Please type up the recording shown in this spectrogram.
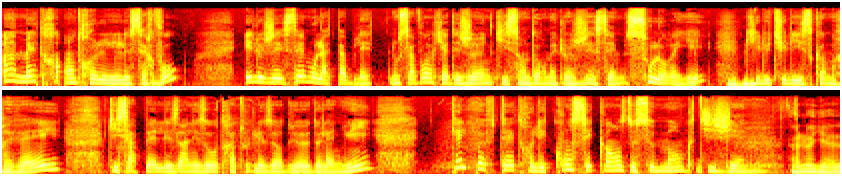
un mètre entre le cerveau, et le GSM ou la tablette. Nous savons qu'il y a des jeunes qui s'endorment avec le GSM sous l'oreiller, mhm. qui l'utilisent comme réveil, qui s'appellent les uns les autres à toutes les heures de, la nuit. Quelles peuvent être les conséquences de ce manque d'hygiène? Alors il y a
